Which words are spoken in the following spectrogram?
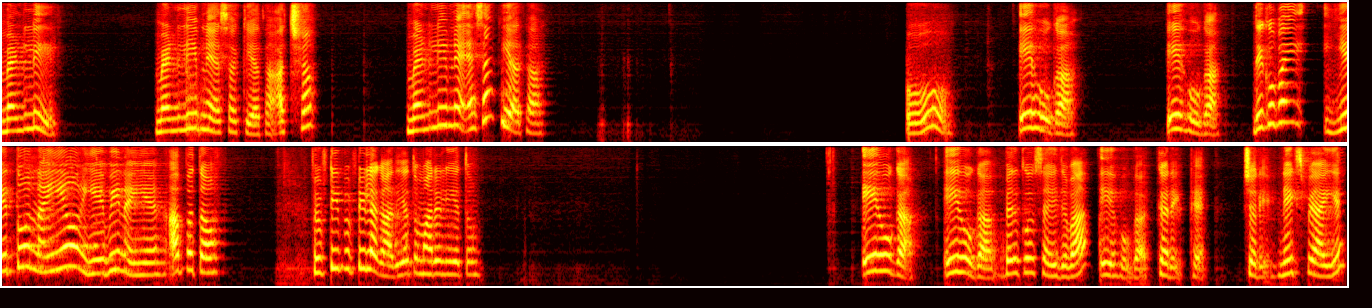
Mendeleev Mendeleev ने ऐसा किया था। अच्छा। मेंडलीव ने ऐसा किया था। ओ ए होगा। ए होगा। देखो भाई, ये तो नहीं है और ये भी नहीं है। अब बताओ। फिफ्टी फिफ्टी लगा दिया तुम्हारे लिए तो। ए होगा ए होगा। बिल्कुल सही जवाब ए होगा। करेक्ट है। चलिए नेक्स्ट पे आइए।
